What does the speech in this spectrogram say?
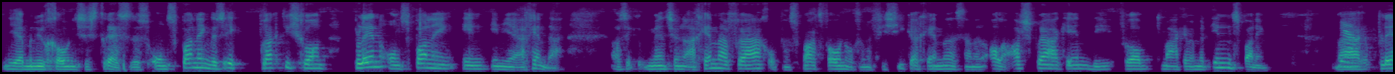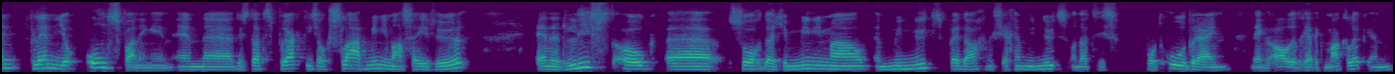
die hebben nu chronische stress. Dus ontspanning. Dus ik praktisch gewoon plan ontspanning in, in je agenda. Als ik mensen hun agenda vraag op een smartphone of een fysieke agenda, staan er alle afspraken in die vooral te maken hebben met inspanning. Maar plan, plan je ontspanning in. En uh, dus dat is praktisch ook slaap minimaal 7 uur. En het liefst ook uh, zorg dat je minimaal een minuut per dag, en ik zeg een minuut, want dat is voor het oerbrein, denk ik, oh, dat red ik makkelijk. En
